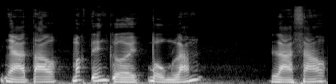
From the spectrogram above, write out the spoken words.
Nhà tao mất tiếng cười, buồn lắm. Là sao?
